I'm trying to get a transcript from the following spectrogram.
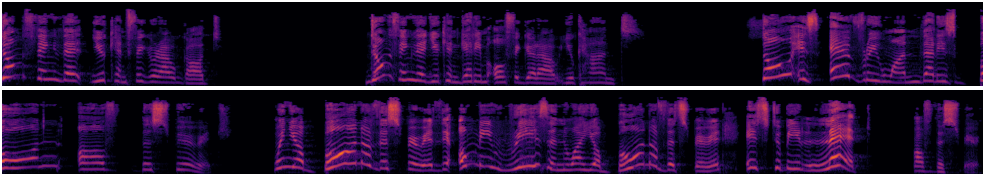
don't think that you can figure out God. Don't think that you can get him all figured out. You can't. So is everyone that is born of the Spirit. When you're born of the Spirit, the only reason why you're born of the Spirit is to be led of the Spirit.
